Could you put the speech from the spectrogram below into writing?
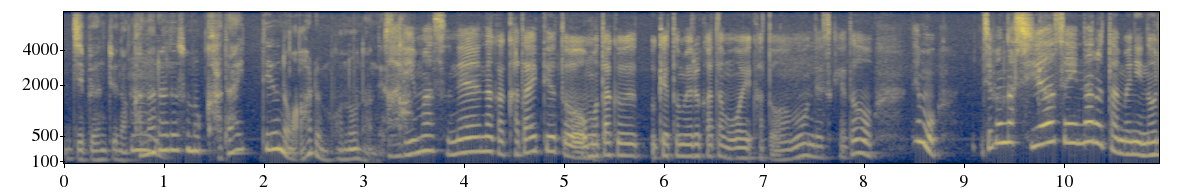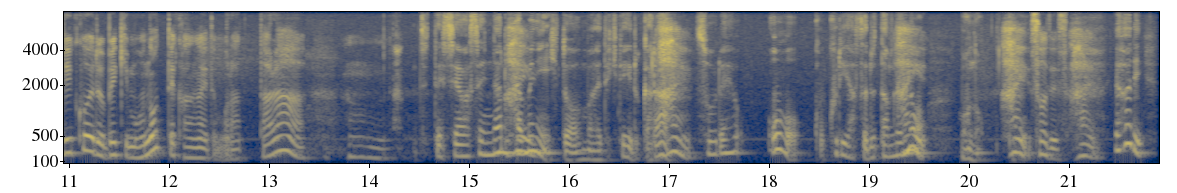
自分っていうのは必ずその課題っていうのはあるものなんですか？ありますね。なんか課題っていうと重たく受け止める方も多いかとは思うんですけど、でも自分が幸せになるために乗り越えるべきものって考えてもらったら。うん、絶対幸せになるために人は生まれてきているから、はい、それをこうクリアするための、はいもの。はいそうです、はい、やはり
